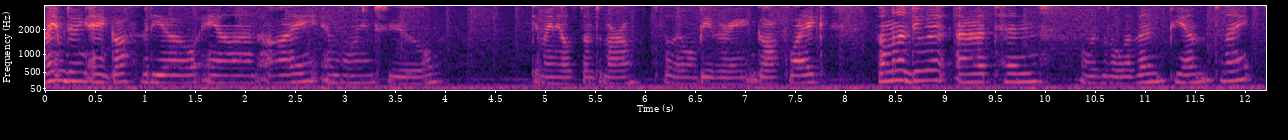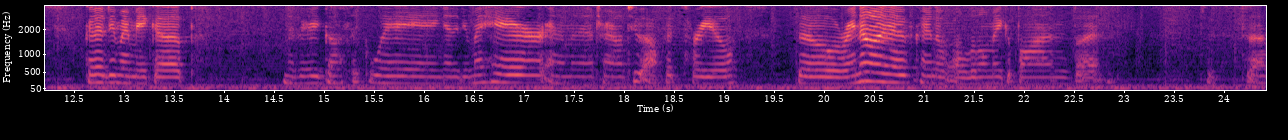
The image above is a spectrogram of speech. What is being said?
I am doing a goth video and I am going to get my nails done tomorrow so they won't be very goth-like. So I'm gonna do it at 10 or is it 11 p.m. tonight. I'm gonna do my makeup in a very gothic way. I'm gonna do my hair and I'm gonna try on two outfits for you. So right now I have kind of a little makeup on, but just uh,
